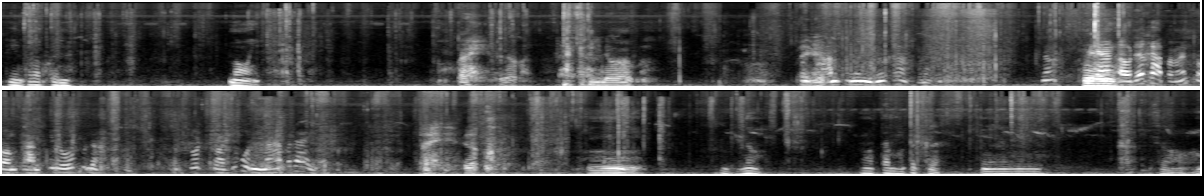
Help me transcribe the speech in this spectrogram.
เพียงเท่าเพิ่นหน่อย ไปพี่น้องพี่น้องไปคถารับมคุณอยู่ด้วยค่ะแม่ย่างงเอาเด้อค่ะประมาณสองสามกิโลคุณน่ะรถจอดที่บนมาก็ได้ ไปพี่น้องอืมนี่พี่น้องนอตั้มมันจะเกิดหนึ่งสอง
